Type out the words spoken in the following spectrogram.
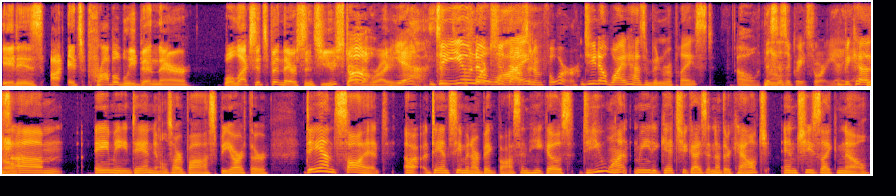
It is. Uh, it's probably been there. Well, Lex, it's been there since you started, oh, right? Yeah. Do you before know why? 2004. do you know why it hasn't been replaced? Oh, this No. is a great story. Yeah. yeah. because No. um, Amy Daniels, our boss, B. Arthur, Dan saw it. Uh, Dan Seaman, our big boss, and he goes, "Do you want me to get you guys another couch?" And she's like, "No,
